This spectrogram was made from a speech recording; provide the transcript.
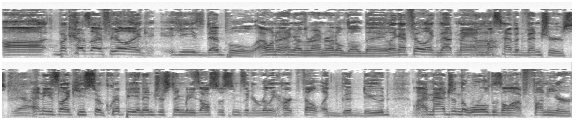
Uh, because I feel like he's Deadpool. I want to hang out with Ryan Reynolds all day. Like I feel like that man must have adventures. yeah. And he's like he's so quippy and interesting, but he also seems like a really heartfelt, like good dude. I imagine the world is a lot funnier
